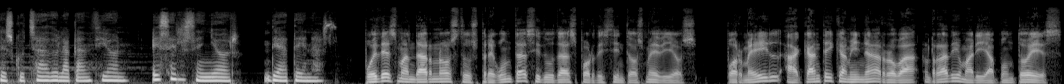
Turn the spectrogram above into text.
Escuchado la canción Es el Señor de Atenas. Puedes mandarnos tus preguntas y dudas por distintos medios. Por mail a cantaycamina@radiomaria.es,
